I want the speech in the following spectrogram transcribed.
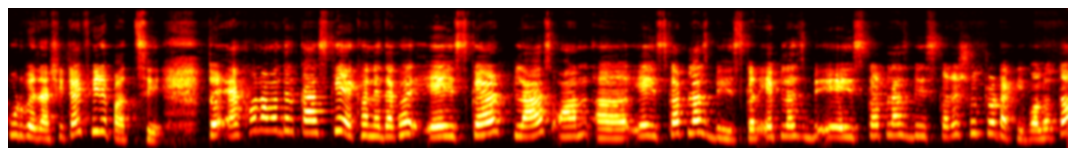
পূর্বের রাশিটাই ফিরে পাচ্ছি। তো এখন আমাদের কাজ কি? এখানে দেখো A square plus one A square plus B square A plus B A square plus B স্কোয়ারের সূত্রটা কি বলো তো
